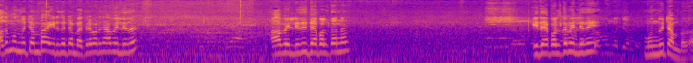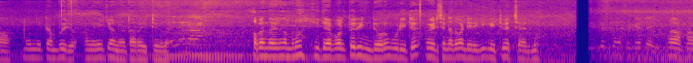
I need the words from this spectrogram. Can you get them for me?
അത് മുന്നൂറ്റമ്പത് ഇരുന്നൂറ്റമ്പത്. എത്ര പറഞ്ഞാൽ ആ വലുത്? ആ വലുത് ഇതേപോലെ തന്നെ? ഇതേപോലത്തെ വലുത് മുന്നൂറ്റമ്പത്. ആ മുന്നൂറ്റമ്പത് രൂപ. അങ്ങനെയൊക്കെയാണ് കേട്ടോ റേറ്റുകൾ അപ്പോൾ എന്തായാലും നമ്മൾ ഇതേപോലത്തെ ഒരു ഇൻഡോറും കൂടിയിട്ട് മേടിച്ചിട്ട് അത് വണ്ടിയിലേക്ക് കയറ്റി വെച്ചായിരുന്നു. ആ ആ.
